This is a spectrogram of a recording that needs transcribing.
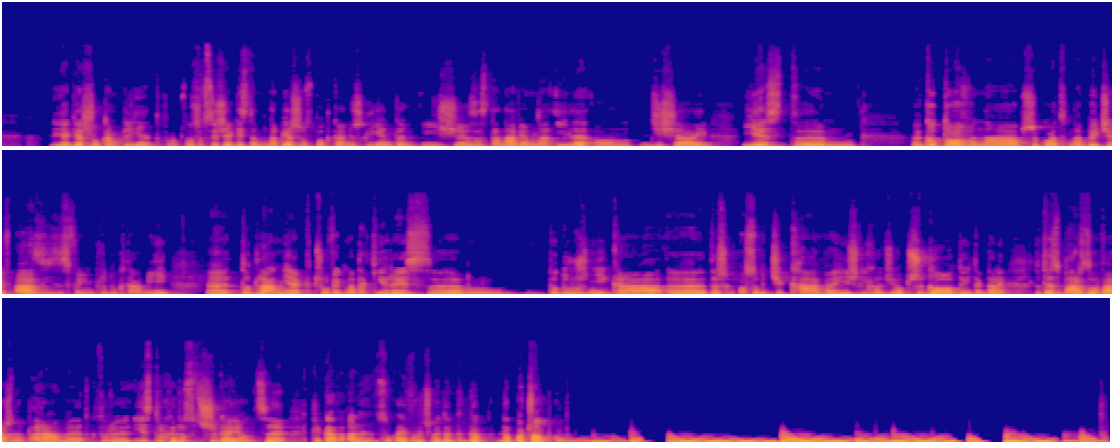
Jak ja szukam klientów, przykład, znaczy w sensie jak jestem na pierwszym spotkaniu z klientem i się zastanawiam, na ile on dzisiaj jest gotowy na przykład na bycie w Azji ze swoimi produktami, to dla mnie jak człowiek ma taki rys podróżnika, e, też osoby ciekawej, jeśli chodzi o przygody i tak dalej, to to jest bardzo ważny parametr, który jest trochę rozstrzygający. Ciekawe, ale słuchaj, wróćmy do, do, do początku.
